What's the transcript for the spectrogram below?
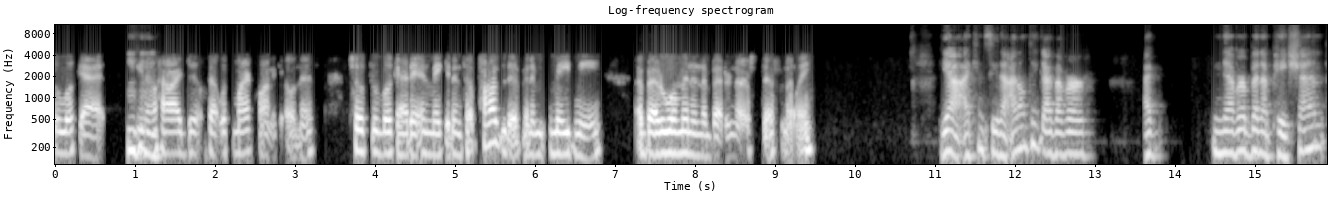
to look at you know Mhm. how I dealt that with my chronic illness. Chose to look at it and make it into a positive, and it made me a better woman and a better nurse. Definitely. Yeah, I can see that. I don't think I've ever, I've never been a patient,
